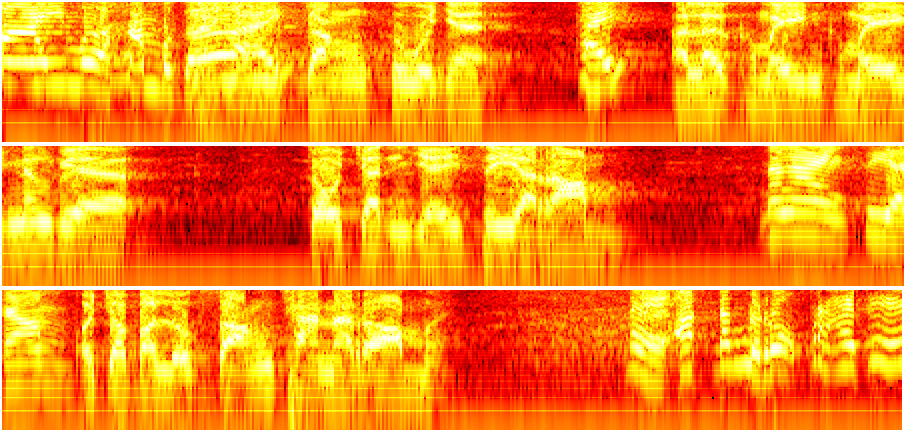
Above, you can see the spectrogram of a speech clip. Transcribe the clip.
បាយមើលហាំប៊ឺហ្គឺហើយចង់សួរញ៉ែ ហើយឥឡូវក្មេងក្មេងហ្នឹងវាចូលចិត្តនិយាយស៊ីអារម្មណ៍ហ្នឹងហើយស៊ីអារម្មណ៍អោចុះបើលោកសង្ឃឆានអារម្មណ៍ហ៎ណែអត់ដឹងនរកប្រែតទេ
